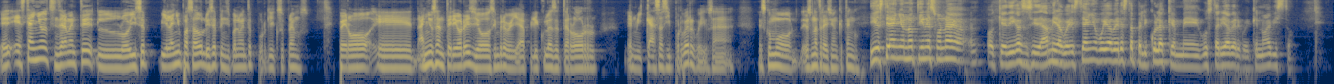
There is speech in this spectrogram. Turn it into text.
Eh, Este año, sinceramente, lo hice, y el año pasado lo hice principalmente por Geek Supremos. Pero eh, años anteriores yo siempre veía películas de terror en mi casa así por ver, güey. O sea, es como, es una tradición que tengo. Y este año no tienes una o que digas así de, ah, mira, güey, este año voy a ver esta película que me gustaría ver, güey, que no he visto.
